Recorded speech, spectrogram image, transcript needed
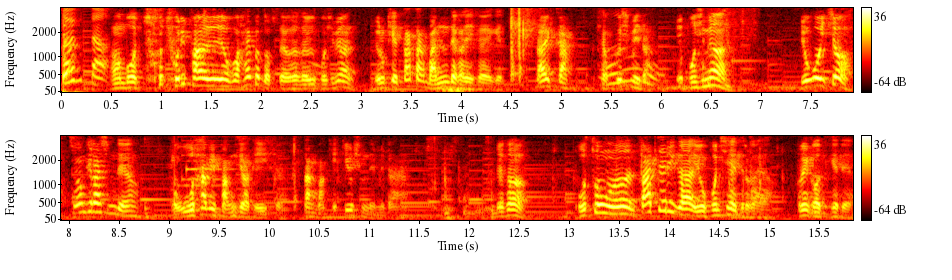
가볍다. 어, 뭐 조, 조립하려고 할 것도 없어요. 그래서 여기 보시면 이렇게 딱딱 맞는 데가 있어요. 이게 딸깍 이렇게 끝입니다. 오. 여기 보시면 요거 있죠? 연결 하시면 돼요. 오삽입 방지가 돼 있어요. 딱 맞게 끼우시면 됩니다. 그래서 보통은 배터리가 요 본체에 들어가요. 그러니까 어떻게 돼요?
